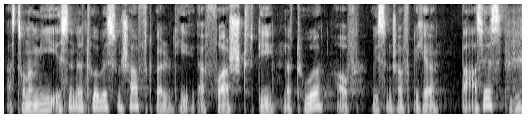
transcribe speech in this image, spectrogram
Astronomie ist eine Naturwissenschaft, weil die erforscht die Natur auf wissenschaftlicher Basis. Mhm.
